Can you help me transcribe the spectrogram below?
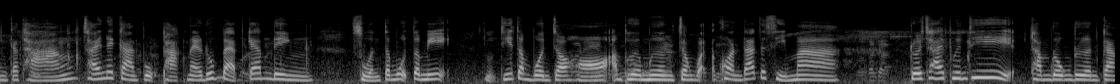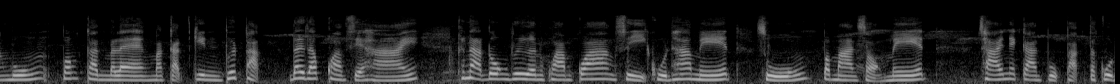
นกระถางใช้ในการปลูกผักในรูปแบบแก้มลิงสวนตะมุตะมิ อยู่ที่ตำบลจอหออำเภอเมืองจังหวัดนครราชสีมา โดยใช้พื้นที่ทำโรงเรือนกลางมุ้ง ป้องกันแมลงมากัดกินพืชผักได้รับความเสียหาย ขนาดโรงเรือนความกว้าง4คูณ5เมตร สูงประมาณ 2 เมตร ใช้ในการปลูกผักตระกูล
